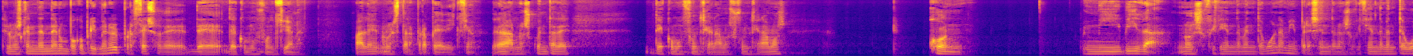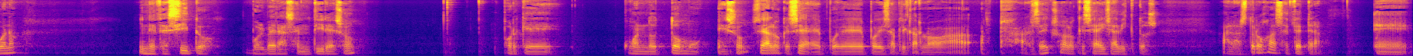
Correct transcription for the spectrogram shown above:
tenemos que entender un poco primero el proceso de, de, cómo funciona, ¿vale? Nuestra propia adicción, de darnos cuenta de, de cómo funcionamos. Funcionamos con mi vida no es suficientemente buena, mi presente no es suficientemente bueno y necesito volver a sentir eso porque cuando tomo eso, sea lo que sea, ¿eh? Puede, podéis aplicarlo a, al sexo, a lo que seáis adictos, a las drogas, etc. Eh,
